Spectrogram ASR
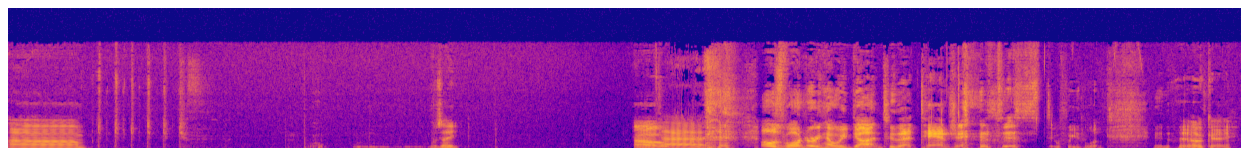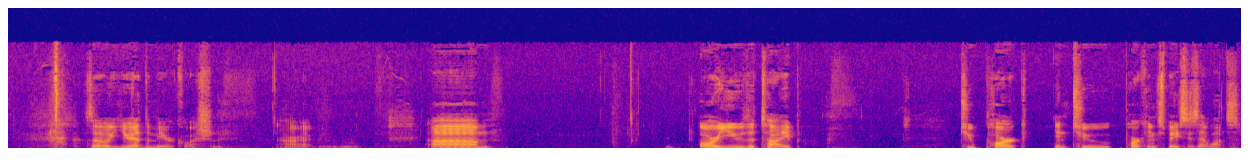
Um. Was I? Oh, Uh, I was wondering how we got into that tangent. Did we look? Okay. So you had the mirror question. All right. Um. Are you the type to park in two parking spaces at once?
